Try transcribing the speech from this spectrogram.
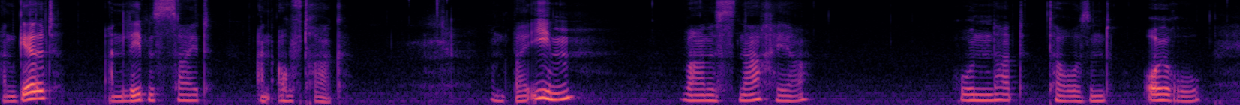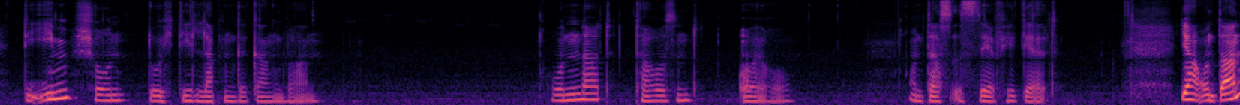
An Geld, an Lebenszeit, an Auftrag. Und bei ihm waren es nachher 100.000 Euro, die ihm schon durch die Lappen gegangen waren. 100.000 Euro. Und das ist sehr viel Geld. Ja, und dann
